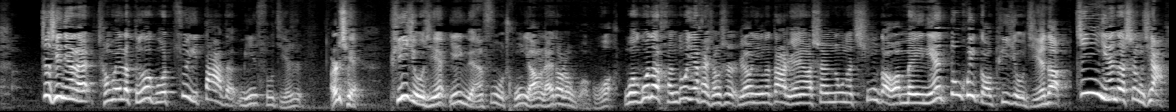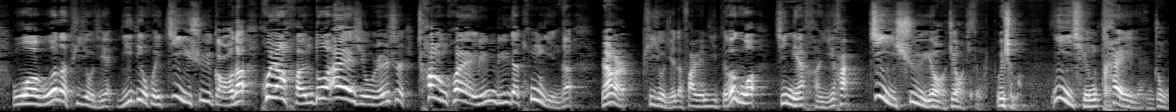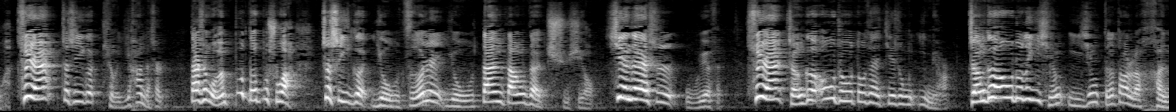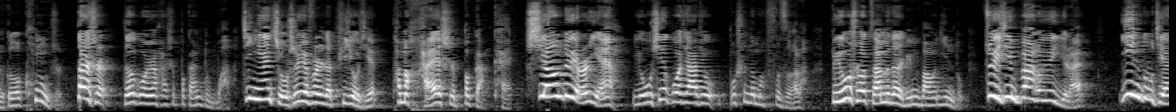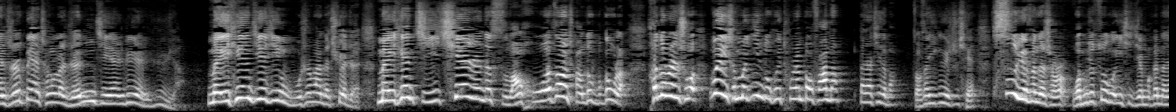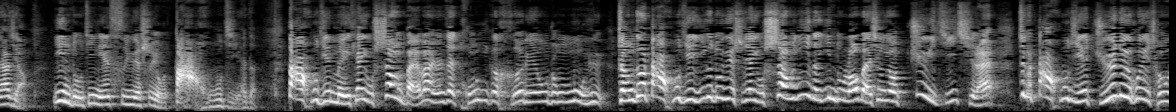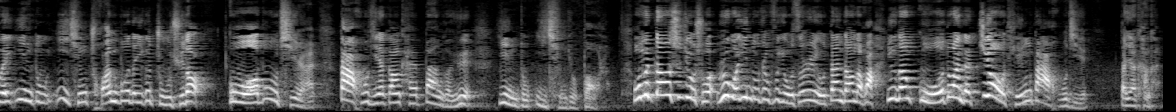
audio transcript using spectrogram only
这些年来成为了德国最大的民俗节日，而且。啤酒节也远赴重洋来到了我国，我国的很多沿海城市，辽宁的大连啊，山东的青岛啊，每年都会搞啤酒节的。今年的盛夏，我国的啤酒节一定会继续搞的，会让很多爱酒人士畅快淋漓的痛饮的。然而，啤酒节的发源地德国今年很遗憾，继续要叫停了。为什么？疫情太严重啊！虽然这是一个挺遗憾的事儿。但是我们不得不说啊，这是一个有责任、有担当的取消。现在是五月份，虽然整个欧洲都在接种疫苗，整个欧洲的疫情已经得到了很多控制，但是德国人还是不敢赌啊。今年九十月份的啤酒节，他们还是不敢开。相对而言啊，有些国家就不是那么负责了。比如说咱们的邻邦印度，最近半个月以来，印度简直变成了人间炼狱呀。每天接近五十万的确诊，每天几千人的死亡，火葬场都不够了。很多人说，为什么印度会突然爆发呢？大家记得吧？早在一个月之前，四月份的时候，我们就做过一期节目，跟大家讲，印度今年四月是有大壶节的。大壶节每天有上百万人在同一个河流中沐浴，整个大壶节一个多月时间，有上亿的印度老百姓要聚集起来。这个大壶节绝对会成为印度疫情传播的一个主渠道。果不其然，大壶节刚开半个月，印度疫情就爆了。我们当时就说，如果印度政府有责任、有担当的话，应当果断的叫停大壶节。大家看看，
